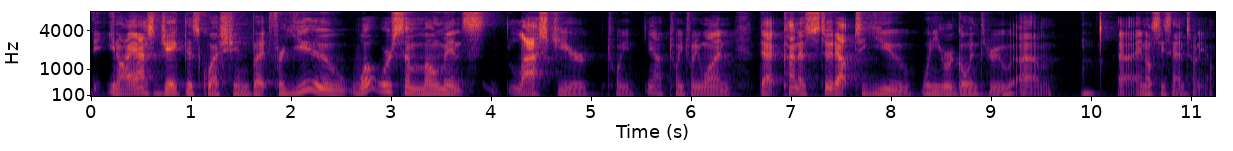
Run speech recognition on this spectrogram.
You know, I asked Jake this question, but for you, what were some moments last year, 20, yeah, 2021 that kind of stood out to you when you were going through um, uh, NLC San Antonio?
